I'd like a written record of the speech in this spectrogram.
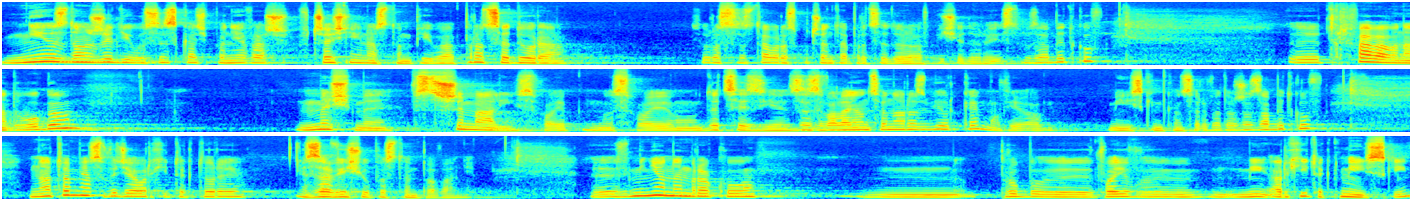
nie zdążyli uzyskać, ponieważ wcześniej nastąpiła procedura, została rozpoczęta procedura o wpisie do rejestru zabytków. Y, Trwała ona długo. Myśmy wstrzymali swoje, swoją decyzję zezwalającą na rozbiórkę, mówię o Miejskim Konserwatorze Zabytków, natomiast Wydział Architektury zawiesił postępowanie. Y, W minionym roku mm, y, mi- architekt miejski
